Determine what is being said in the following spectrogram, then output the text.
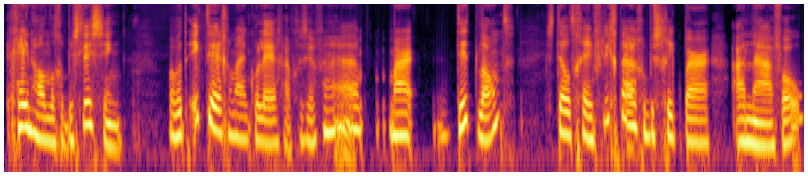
geen handige beslissing. Maar wat ik tegen mijn collega heb gezegd, van, eh, maar dit land stelt geen vliegtuigen beschikbaar aan NAVO.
